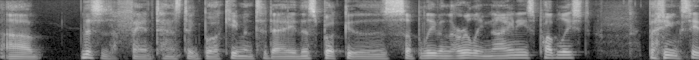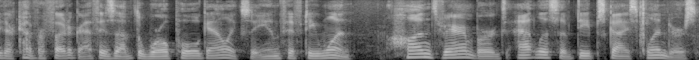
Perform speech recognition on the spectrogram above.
uh, this is a fantastic book, even today. This book is, I believe, in the early 90s published. But you can see their cover photograph is of the Whirlpool Galaxy M51. Hans Vehrenberg's Atlas of Deep Sky Splendors.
